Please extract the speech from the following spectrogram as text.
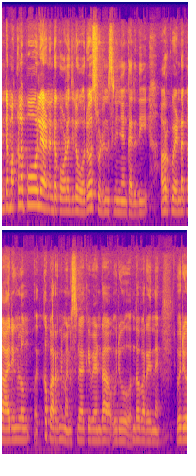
എന്റെ മക്കളെപ്പോലെയാണ് എന്റെ കോളേജിലെ ഓരോ സ്റ്റുഡൻസിനെയും ഞാൻ കരുതി അവർക്ക് വേണ്ട കാര്യങ്ങളും ഒക്കെ പറഞ്ഞ് മനസ്സിലാക്കി വേണ്ട ഒരു എന്താ പറയുന്നത് ഒരു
